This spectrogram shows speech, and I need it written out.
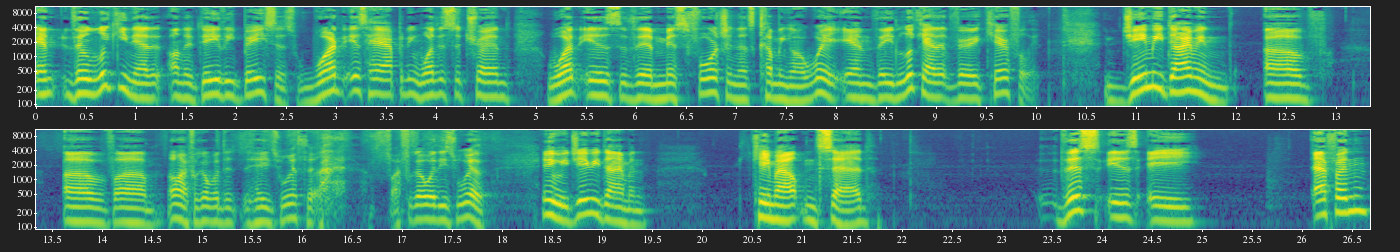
and they're looking at it on a daily basis. What is happening? What is the trend? What is the misfortune that's coming our way? And they look at it very carefully. Jamie Dimon of of um, oh I forgot what he's with. I forgot what he's with. Anyway, Jamie Dimon came out and said, "This is a effing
